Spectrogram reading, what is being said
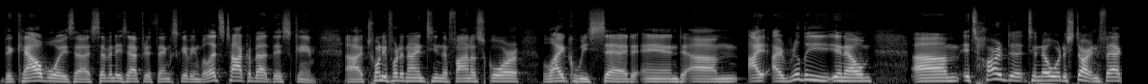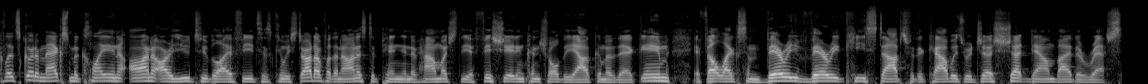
the Cowboys uh, seven days after Thanksgiving. But let's talk about this game. Uh, 24 to 19, the final score, like we said, and um, I I really you know. Um, it's hard to, to know where to start. In fact, let's go to Max McClain on our YouTube live feed. Says, can we start off with an honest opinion of how much the officiating controlled the outcome of that game? It felt like some very, very key stops for the Cowboys were just shut down by the refs.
